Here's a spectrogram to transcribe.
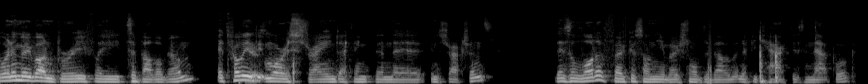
want to move on briefly to bubblegum. It's probably a yes. bit more restrained, I think, than the instructions there's a lot of focus on the emotional development of your characters in that book.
